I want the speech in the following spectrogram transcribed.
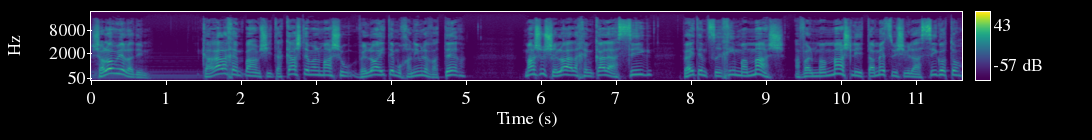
שלום ילדים. קרה לכם פעם שהתעקשתם על משהו ולא הייתם מוכנים לוותר? משהו שלא היה לכם קל להשיג והייתם צריכים ממש, אבל ממש להתאמץ בשביל להשיג אותו?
